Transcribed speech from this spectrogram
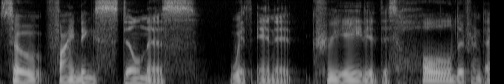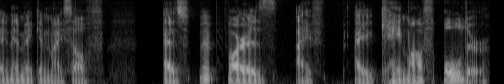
So finding stillness within it created this whole different dynamic in myself as far as I I came off older.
